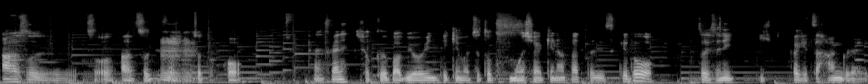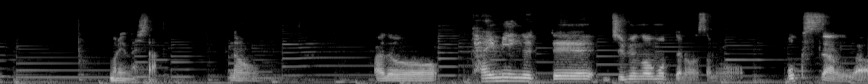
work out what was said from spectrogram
あ、そうです。そう、あ、そうです。うんうんちょっとこう、なんですかね、職場、病院的にはちょっと申し訳なかったですけど、そうですね、1ヶ月半ぐらいもらいました。なおあの、タイミングって自分が思ったのは、その、奥さんが、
